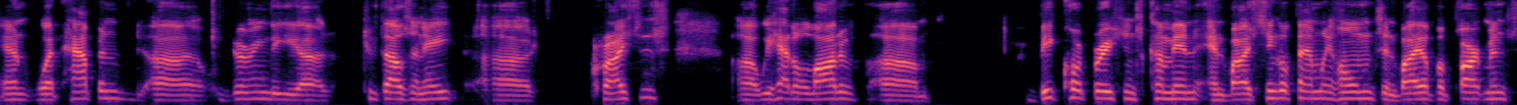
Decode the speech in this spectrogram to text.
And what happened uh, during the uh, 2008 uh, crisis uh, we had a lot of um, big corporations come in and buy single family homes and buy up apartments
